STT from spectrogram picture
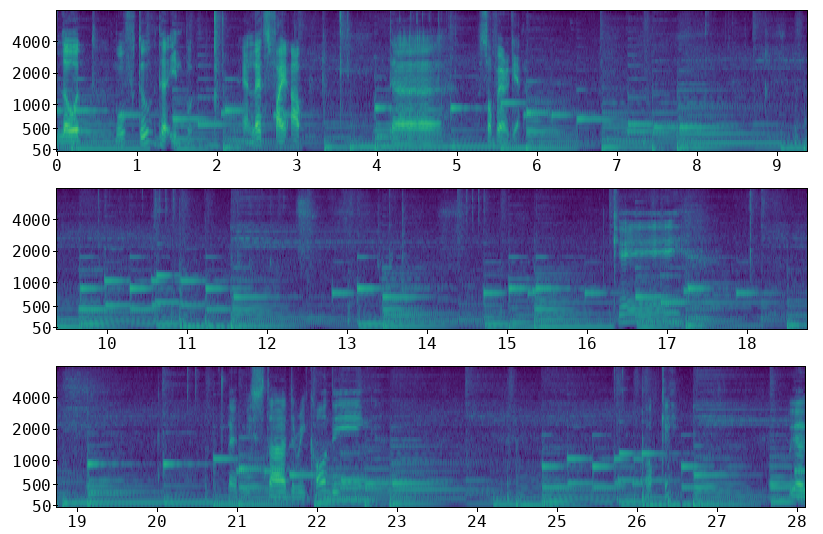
load move to the input. And let's fire up the software again. Okay. Let me start the recording. Okay. We are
